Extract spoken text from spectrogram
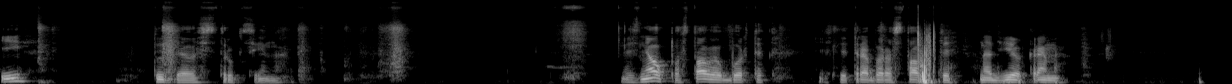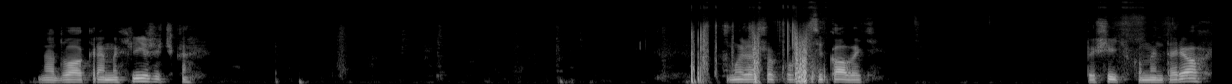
І тут є ось струбцина. Зняв, поставив бортик, якщо треба розставити на дві окремі, на два окремих ліжечка. Може, що кого цікавить, пишіть в коментарях,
